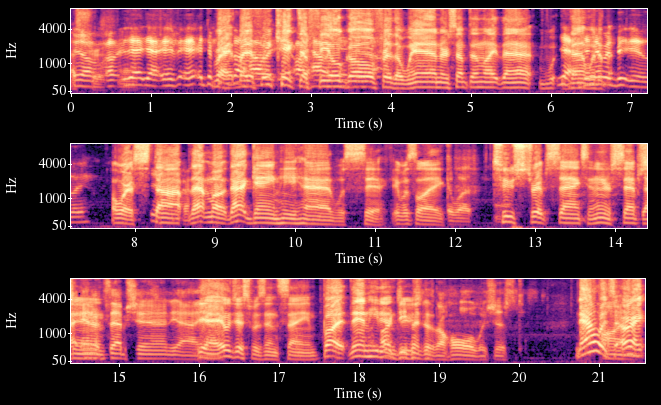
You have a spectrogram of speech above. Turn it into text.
you That's know true, uh, yeah. yeah yeah it, it, it depends Right, on but if we it- kicked a field goal for the win or something like that, w- yeah that then it would be Ealy. Or a stop. That mo- that game he had was sick. It was like it was. two strip sacks, and interception. That interception, yeah, yeah, it was just was insane. But then he Our didn't do. defense as a whole was just Now it's all right.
